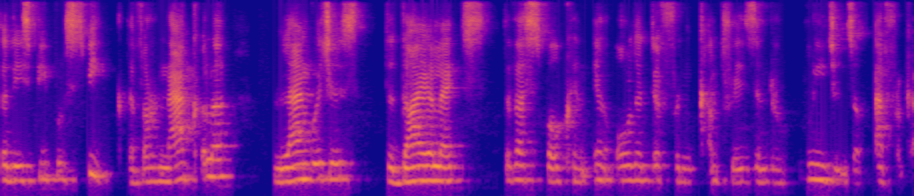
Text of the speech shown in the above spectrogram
that these people speak, the vernacular languages, the dialects that are spoken in all the different countries and regions of Africa.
